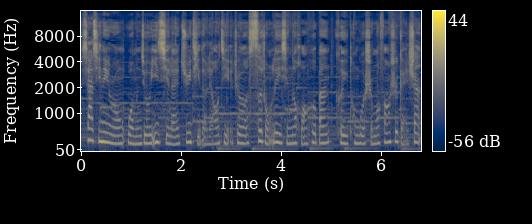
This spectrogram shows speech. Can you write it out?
下期内容，我们就一起来具体的了解这四种类型的黄褐斑可以通过什么方式改善。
